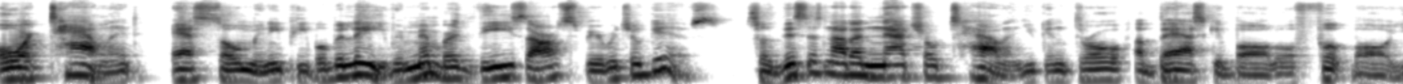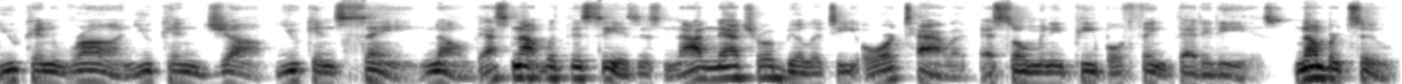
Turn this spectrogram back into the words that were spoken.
or talent as so many people believe. Remember, these are spiritual gifts. So this is not a natural talent. You can throw a basketball or football. You can run. You can jump. You can sing. No, that's not what this is. It's not natural ability or talent, as so many people think that it is. Number two,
